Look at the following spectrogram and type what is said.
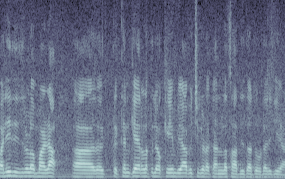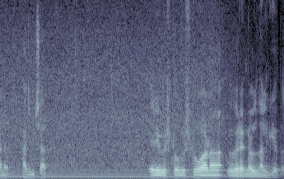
വലിയ രീതിയിലുള്ള മഴ തെക്കൻ കേരളത്തിലൊക്കെയും വ്യാപിച്ചു കിടക്കാനുള്ള സാധ്യത തുടരുകയാണ് അജിംഷാദ് ഷാ. വിഷ്ണു വിഷ്ണുവാണ് വിവരങ്ങൾ നൽകിയത്.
